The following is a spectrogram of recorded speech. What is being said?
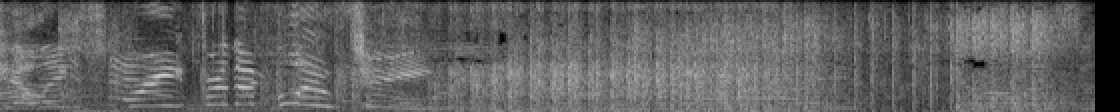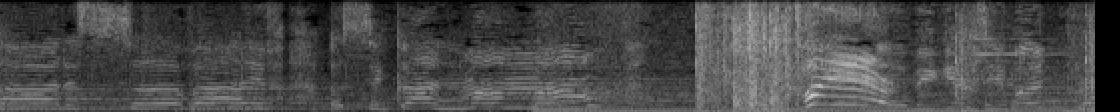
Killing spree for the blue team! Clear!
